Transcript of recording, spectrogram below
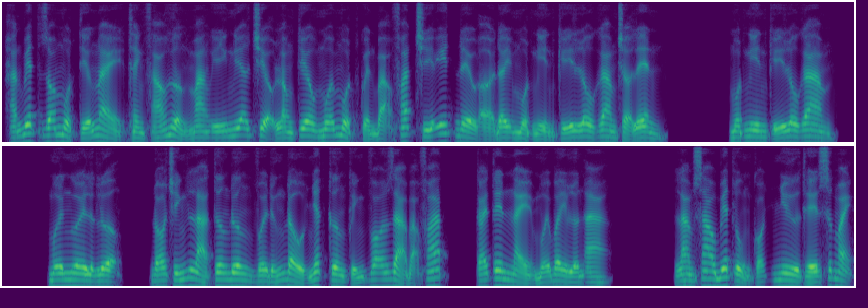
hắn biết rõ một tiếng này thành pháo hưởng mang ý nghĩa triệu long tiêu mỗi một quyền bạo phát chí ít đều ở đây 1.000 kg trở lên. 1.000 kg. 10 người lực lượng, đó chính là tương đương với đứng đầu nhất cương kính võ giả bạo phát, cái tên này mới bay lớn A. Làm sao biết ủng có như thế sức mạnh?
